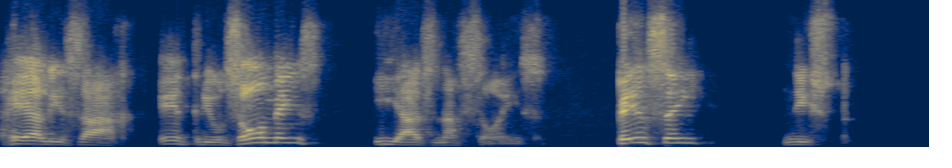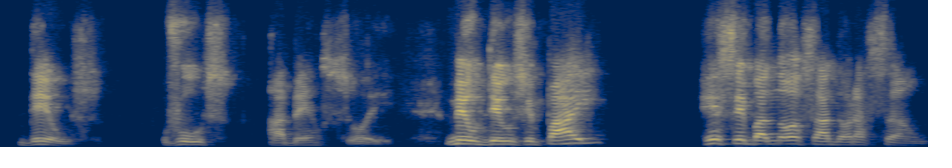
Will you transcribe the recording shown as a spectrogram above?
realizar entre os homens e as nações. Pensem nisto. Deus vos abençoe. Meu Deus e Pai, receba a nossa adoração,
